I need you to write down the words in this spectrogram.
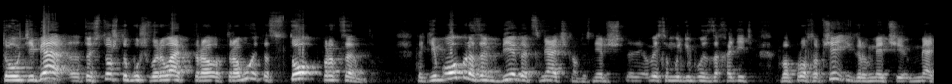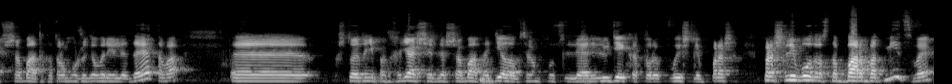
то у тебя, э, то есть то, что будешь вырывать траву, это 100%. Таким образом, бегать с мячиком, то есть если мы не будем заходить в вопрос вообще игр в мяч, мяч в о котором мы уже говорили до этого, э, что это не подходящее для шаббата дело, во всяком случае, для людей, которые вышли, прош, прошли возраста барбат мицвы,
